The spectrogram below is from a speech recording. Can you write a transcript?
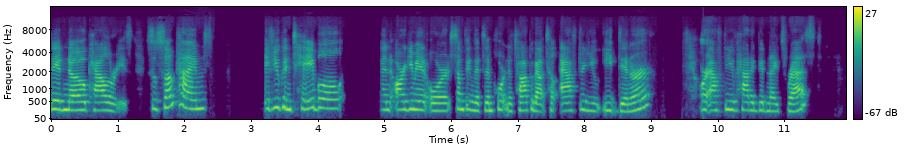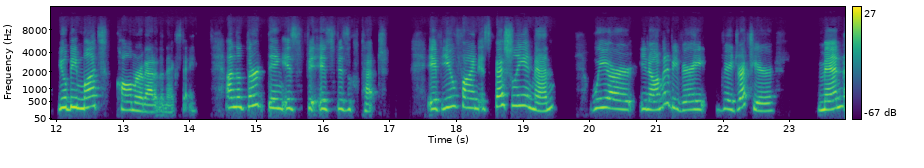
They had no calories. So sometimes if you can table an argument or something that's important to talk about till after you eat dinner or after you've had a good night's rest, you'll be much calmer about it the next day. And the third thing is is physical touch. If you find especially in men, we are, you know, I'm going to be very very direct here. Men,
